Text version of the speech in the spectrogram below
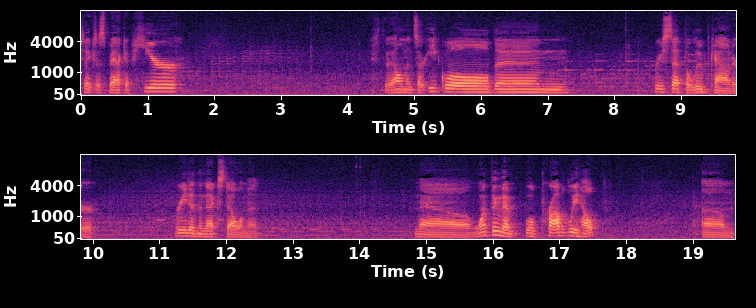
Takes us back up here. If the elements are equal, then reset the loop counter. Read in the next element. Now, one thing that will probably help um,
